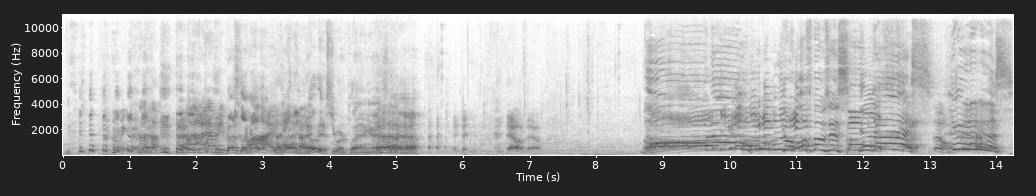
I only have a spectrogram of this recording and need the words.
booming. I haven't even Ben's like, I. I didn't notice you weren't playing actually. Uh, no, no. Go, Osmosis! Yes! Oh, Yes!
